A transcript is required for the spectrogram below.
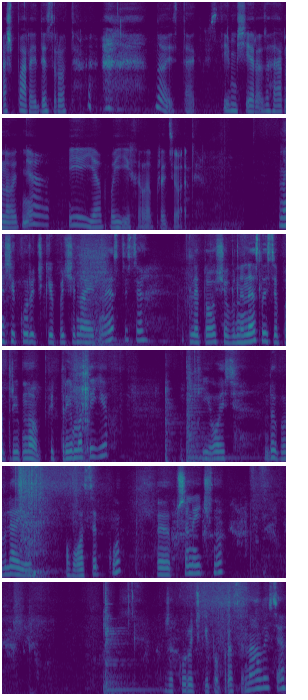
Аж пара йде з рота. Ну, ось так. Всім ще раз гарного дня. І я поїхала працювати. Наші курочки починають нестися. Для того, щоб вони неслися, потрібно підтримати їх. І ось додаю госипку е, пшеничну. Вже курочки попросиналися.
